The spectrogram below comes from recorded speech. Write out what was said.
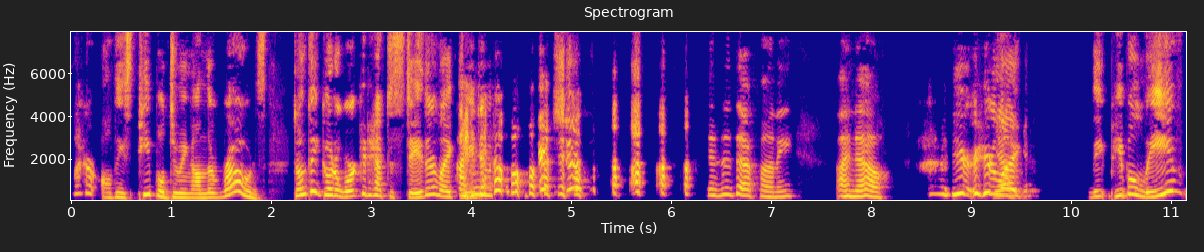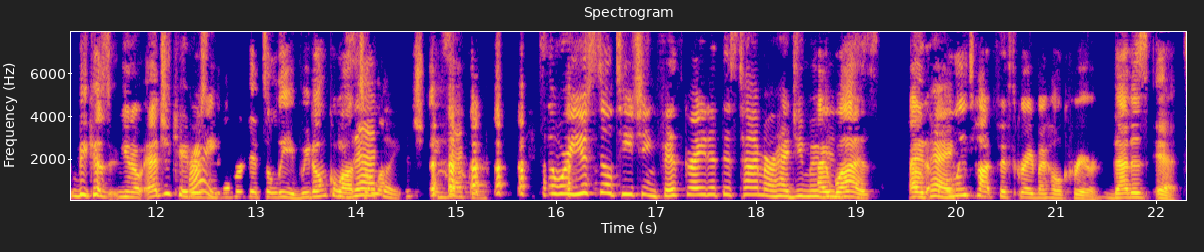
what are all these people doing on the roads? Don't they go to work and have to stay there like we do? Isn't that funny? I know. You're, you're yeah. like, the people leave because you know educators right. never get to leave. We don't go exactly. out to lunch. exactly. So were you still teaching fifth grade at this time, or had you moved? I was. Okay. I only taught fifth grade my whole career. That is it.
